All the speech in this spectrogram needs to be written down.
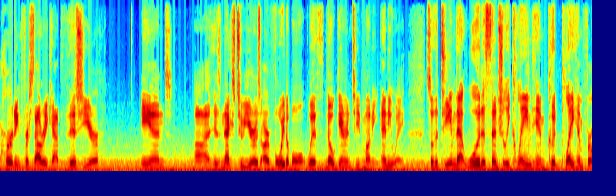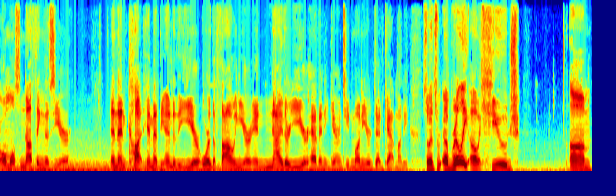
hurting for salary cap this year and uh, his next two years are voidable with no guaranteed money anyway. So the team that would essentially claim him could play him for almost nothing this year and then cut him at the end of the year or the following year and neither year have any guaranteed money or dead cap money. So it's a really a huge um,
